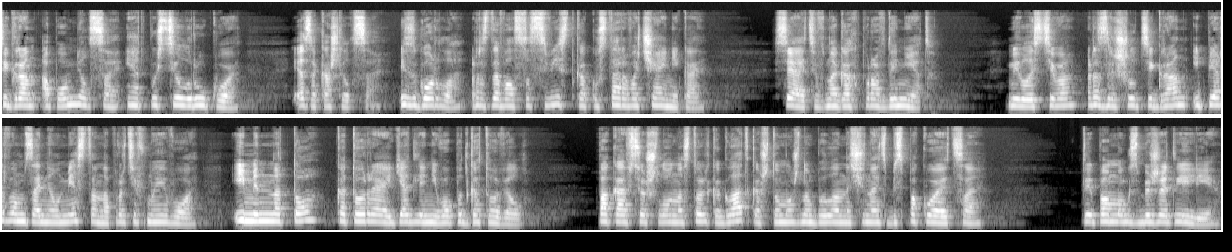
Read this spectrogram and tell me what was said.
Тигран опомнился и отпустил руку. Я закашлялся. Из горла раздавался свист, как у старого чайника. «Сядь, в ногах правды нет», Милостиво разрешил Тигран и первым занял место напротив моего. Именно то, которое я для него подготовил. Пока все шло настолько гладко, что можно было начинать беспокоиться. «Ты помог сбежать Лилии».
